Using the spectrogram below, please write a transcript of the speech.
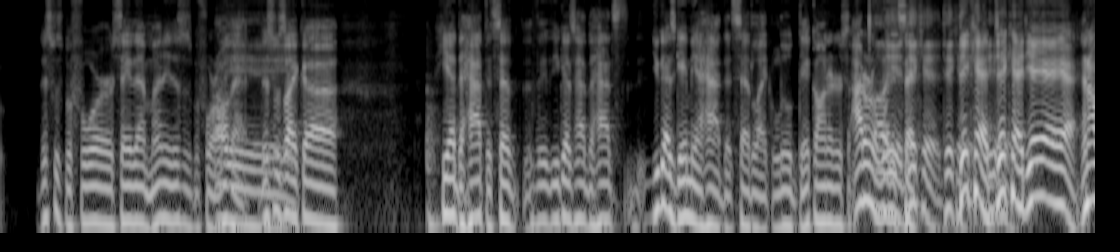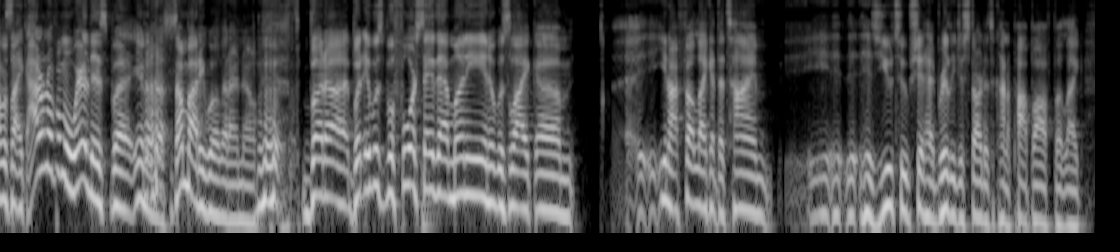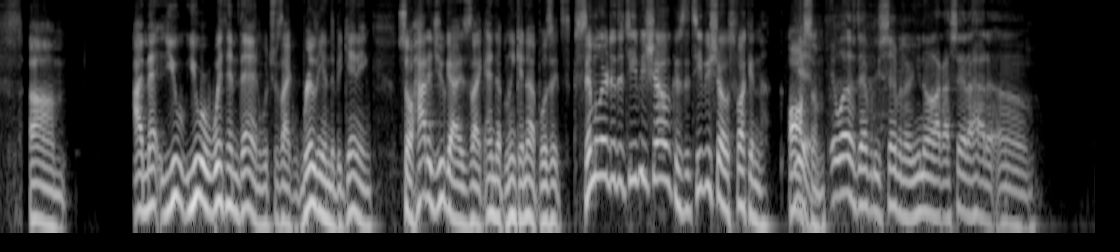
this was before Save That Money. This was before all Oh, yeah, that. yeah, this yeah, was yeah. like uh. He had the hat that said you guys had the hats. You guys gave me a hat that said like "little dick" on it or something. I don't know Oh, what yeah, it said. dickhead, dickhead, dickhead, yeah. dickhead. Yeah, yeah, yeah. And I was like, I don't know if I'm gonna wear this, but you know, somebody will that I know. but uh, but it was before Save That Money, and it was like, um, uh, you know, I felt like at the time his YouTube shit had really just started to kind of pop off. But like, um, I met you. You were with him then, which was like really in the beginning. So how did you guys like end up linking up? Was it similar to the TV show? Because the TV show is fucking awesome. Yeah, it was definitely similar. You know, like I said, I had a um,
